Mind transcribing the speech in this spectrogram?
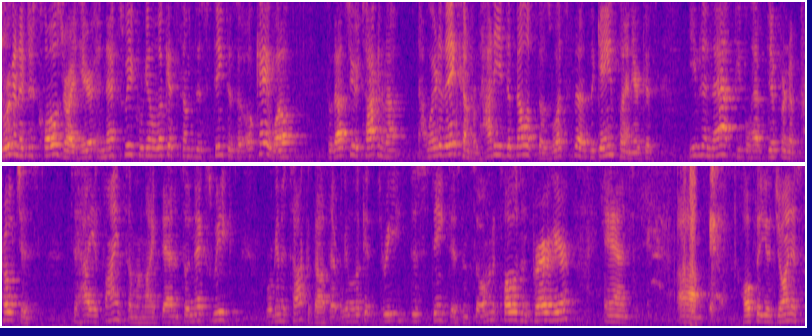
we're going to just close right here. And next week we're going to look at some distinctives. Okay, well, so that's what you're talking about. Now, where do they come from? How do you develop those? What's the, the game plan here? Because even in that, people have different approaches to how you find someone like that. And so next week we're going to talk about that. We're going to look at three distinctives. And so I'm going to close in prayer here and um, hope that you'll join us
